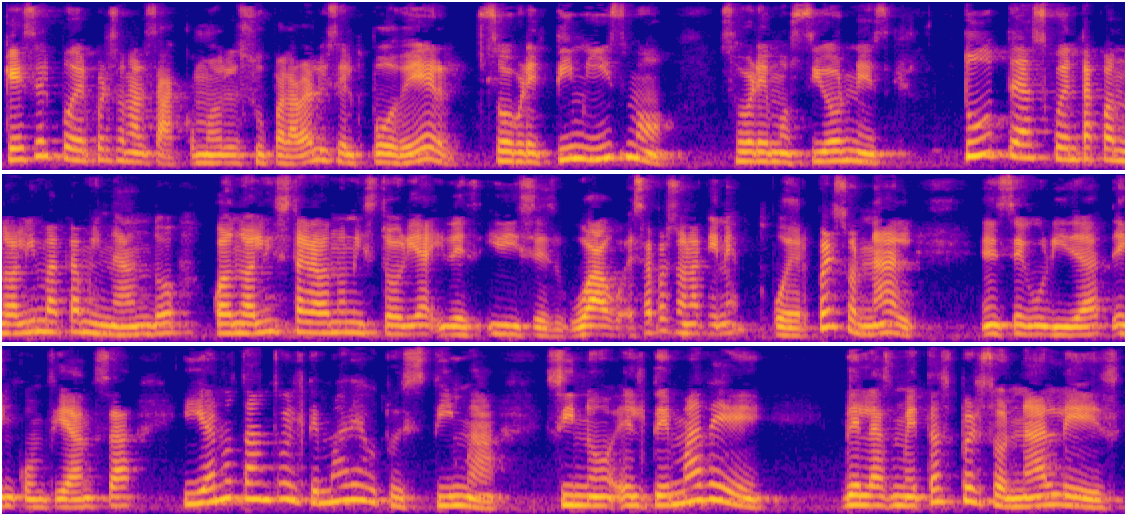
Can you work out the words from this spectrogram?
¿Qué es el poder personal? O sea, como su palabra lo dice, el poder sobre ti mismo, sobre emociones. Tú te das cuenta cuando alguien va caminando, cuando alguien está grabando una historia y, dices, wow, esa persona tiene poder personal en seguridad, en confianza, y ya no tanto el tema de autoestima, sino el tema de, de las metas personales,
